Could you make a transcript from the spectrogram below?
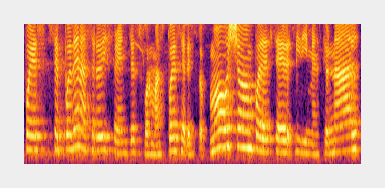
pues se pueden hacer de diferentes formas. Puede ser stop motion, puede ser bidimensional,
